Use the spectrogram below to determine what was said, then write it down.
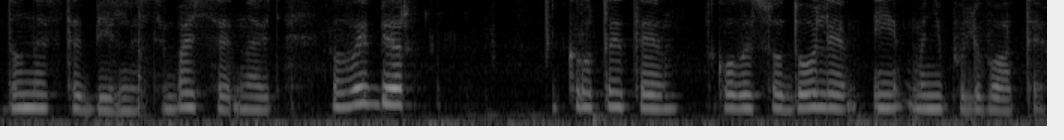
До нестабільності. Бачите, навіть вибір крутити колесо долі і маніпулювати.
